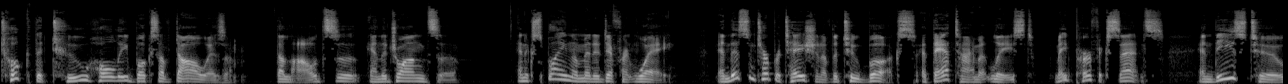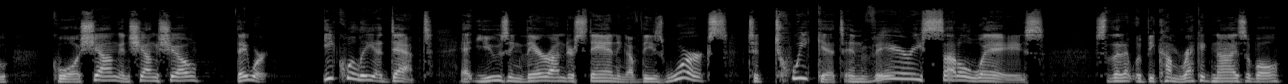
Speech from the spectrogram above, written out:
took the two holy books of Taoism, the Lao Tzu and the Zhuangzi, and explained them in a different way. And this interpretation of the two books, at that time at least, made perfect sense. And these two, Guo Xiang and Xiang Xiu, they were equally adept at using their understanding of these works to tweak it in very subtle ways so that it would become recognizable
